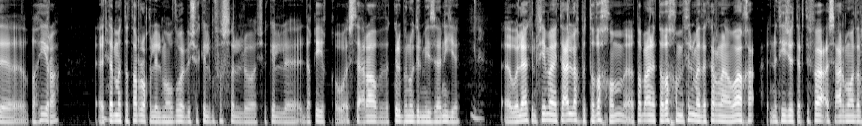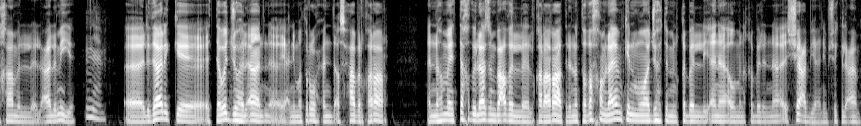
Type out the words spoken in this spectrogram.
آه، ظهيرة. آه، نعم. تم التطرق للموضوع بشكل مفصل وشكل آه، دقيق واستعراض كل بنود الميزانية. نعم. آه، ولكن فيما يتعلق بالتضخم آه، طبعا التضخم مثل ما ذكرنا واقع نتيجة ارتفاع أسعار المواد الخام ال- العالمية. نعم. آه، لذلك آه، التوجه الآن آه، يعني مطروح عند أصحاب القرار أن هم يتخذوا لازم بعض ال- القرارات لأنه التضخم لا يمكن مواجهته من قبل أنا أو من قبل الشعب يعني بشكل عام.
